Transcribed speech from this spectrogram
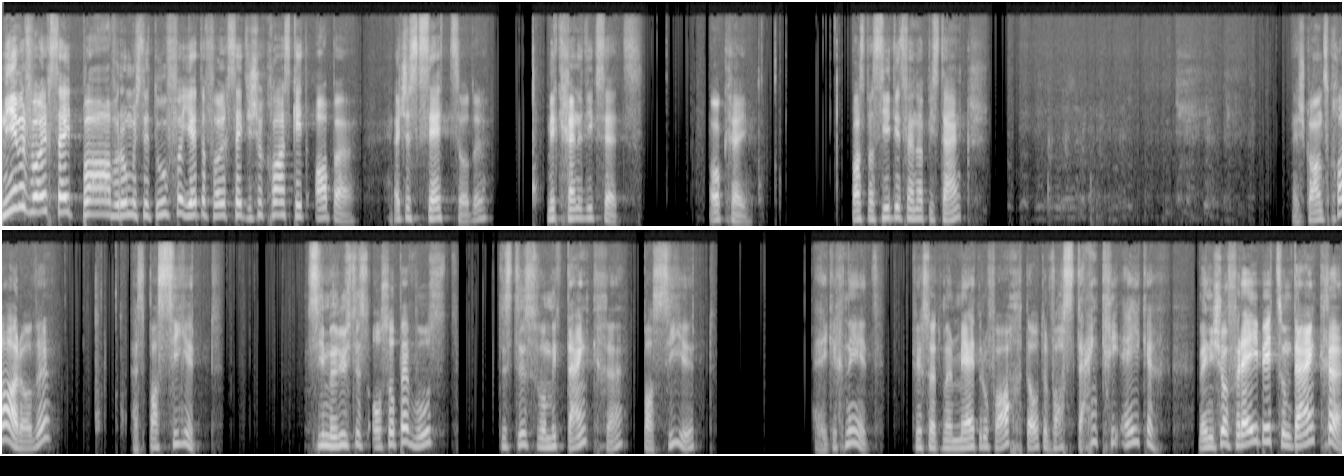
Niemand von euch sagt, boah, warum ist es nicht rauf? Jeder von euch sagt, ist schon klar, es geht runter. Es ist ein Gesetz, oder? Wir kennen die Gesetze. Okay. Was passiert jetzt, wenn du etwas denkst? Das ist ganz klar, oder? Es passiert. Sind wir uns das auch so bewusst, dass das, was wir denken, passiert? Eigentlich nicht. Vielleicht sollten wir mehr darauf achten, oder? Was denke ich eigentlich? Wenn ich schon frei bin zum Denken,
